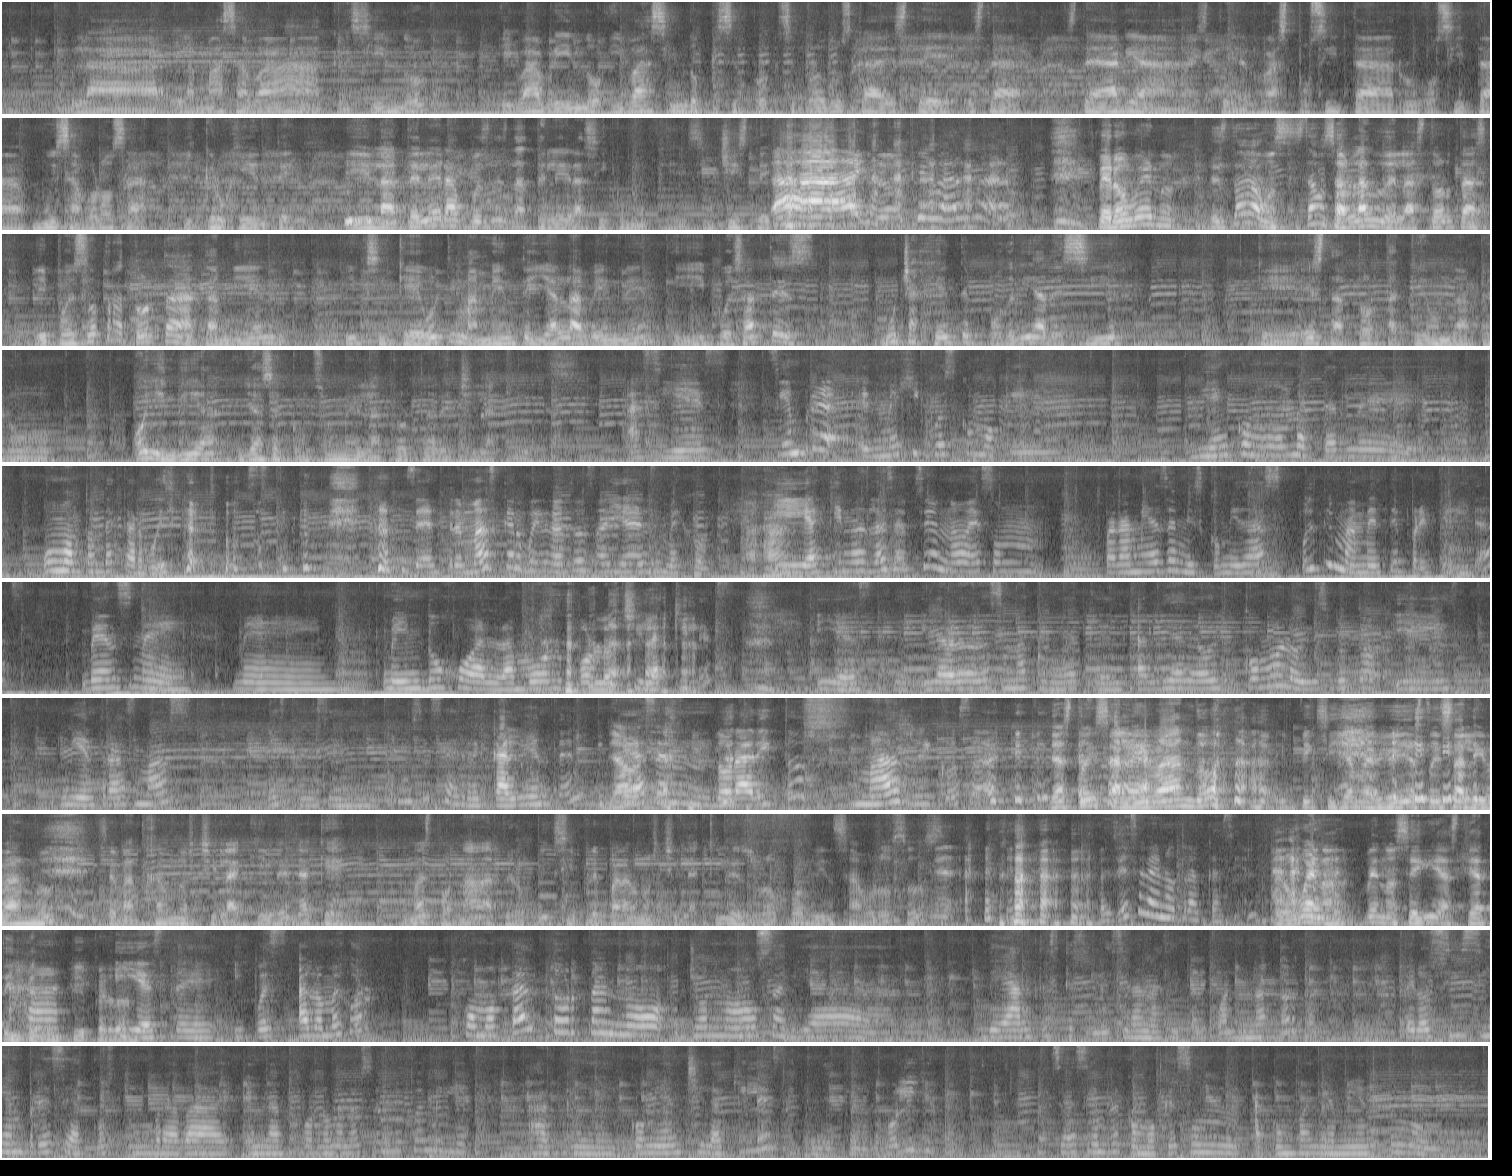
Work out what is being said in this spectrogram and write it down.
la masa va creciendo y va abriendo y va haciendo que se, se produzca este esta esta área este rasposita rugosita muy sabrosa y crujiente y la telera pues es la telera así como que sin chiste Ay, no, qué bárbaro. pero bueno estábamos estamos hablando de las tortas y pues otra torta también Ixi que últimamente ya la venden y pues antes mucha gente podría decir que esta torta qué onda, pero hoy en día ya se consume la torta de chilaquiles. Así es. Siempre en México es como que bien común meterle un montón de carbohidratos. o sea, entre más carbohidratos haya es mejor. Ajá. Y aquí no es la excepción, ¿no? Es un para mí es de mis comidas últimamente preferidas. Benz me, me, me indujo al amor por los chilaquiles. Y este, y la verdad es una comida que al día de hoy como lo disfruto y mientras más este se, ¿cómo se recalienten, hacen doraditos, más ricos, ¿sabes? Ya estoy salivando. Pixie ya me vio, ya estoy salivando. Se me antojan unos chilaquiles, ya que no es por nada, pero Pixie prepara unos chilaquiles rojos bien sabrosos. pues ya será en otra ocasión. Pero bueno, bueno, seguías, ya te Ajá, interrumpí, perdón. Y este, y pues a lo mejor como tal torta no, yo no sabía de antes que se le hicieran así tal cual una torta. Pero sí siempre se acostumbraba, en la, por lo menos en mi familia, a que comían chilaquiles y tenía que haber bolillo. O sea, siempre como que es un acompañamiento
